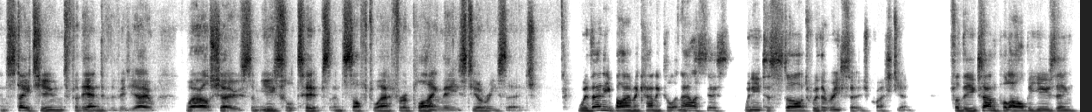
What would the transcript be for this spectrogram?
and stay tuned for the end of the video where I'll show some useful tips and software for applying these to your research. With any biomechanical analysis, we need to start with a research question. For the example I'll be using,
